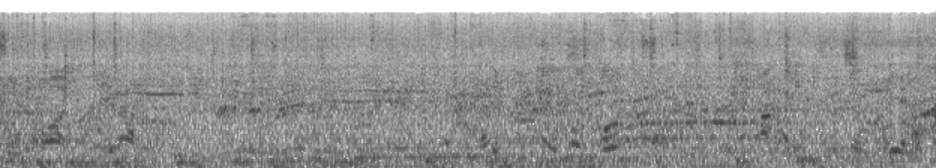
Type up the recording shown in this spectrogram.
So fun. Yeah.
